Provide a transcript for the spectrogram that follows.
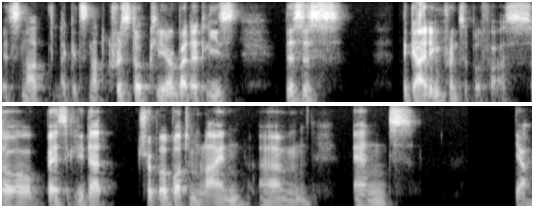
It's not like it's not crystal clear, but at least this is the guiding principle for us. So basically, that triple bottom line um, and yeah,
